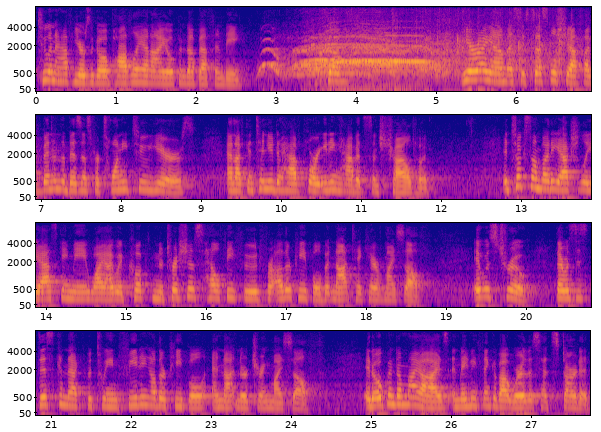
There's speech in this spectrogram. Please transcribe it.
Two and a half years ago, Pavle and I opened up F&B. So here I am, a successful chef. I've been in the business for 22 years, and I've continued to have poor eating habits since childhood. It took somebody actually asking me why I would cook nutritious, healthy food for other people but not take care of myself. It was true. There was this disconnect between feeding other people and not nurturing myself. It opened up my eyes and made me think about where this had started.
